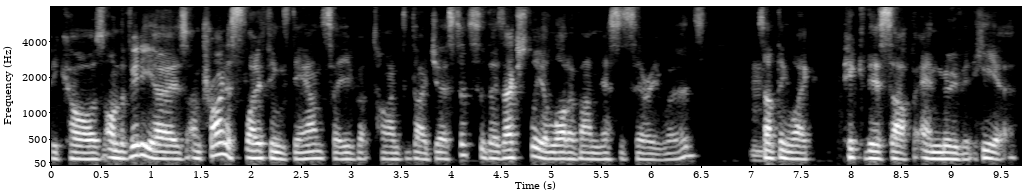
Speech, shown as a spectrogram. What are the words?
because on the videos, I'm trying to slow things down so you've got time to digest it. So there's actually a lot of unnecessary words. Mm. Something like pick this up and move it here.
